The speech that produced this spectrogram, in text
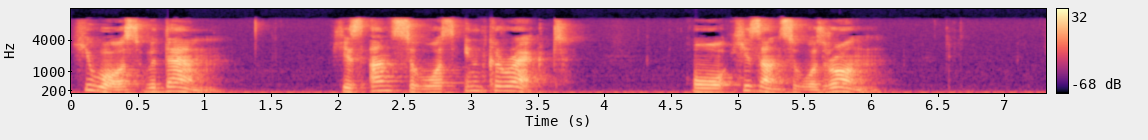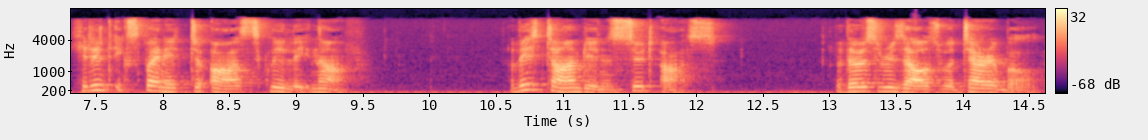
He was with them. His answer was incorrect. Or his answer was wrong. He didn't explain it to us clearly enough. This time didn't suit us. Those results were terrible.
